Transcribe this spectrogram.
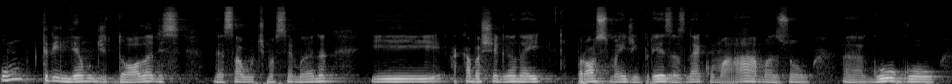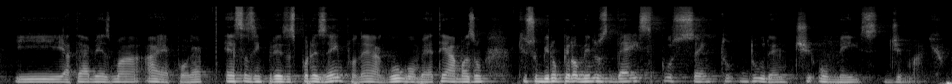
1 trilhão de dólares nessa última semana e acaba chegando aí próximo aí de empresas, né, como a Amazon, a Google, e até a mesma a Apple. Né? Essas empresas, por exemplo, né, a Google, Meta e a Amazon, que subiram pelo menos 10% durante o mês de maio.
